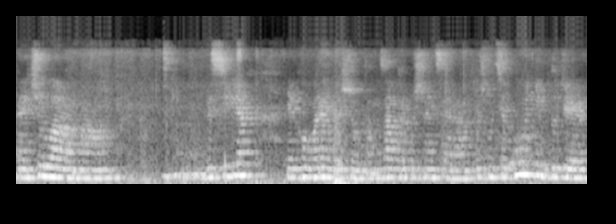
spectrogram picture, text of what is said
е, чула на е, весіллях, як говорили, що там завтра почнеться, почнуться будні, будуть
